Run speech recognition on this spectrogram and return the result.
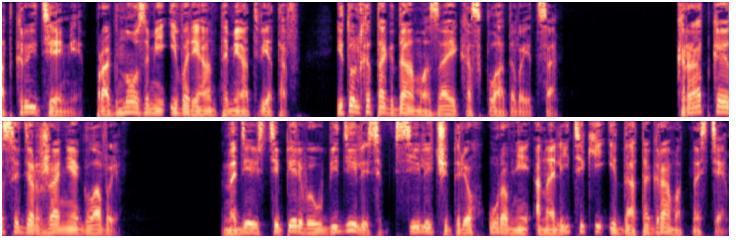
открытиями, прогнозами и вариантами ответов. И только тогда мозаика складывается. Краткое содержание главы. Надеюсь, теперь вы убедились в силе четырех уровней аналитики и дата-грамотности.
